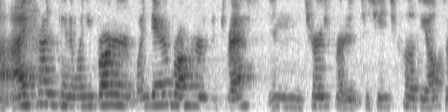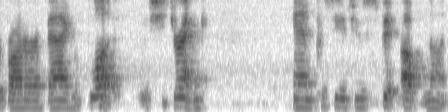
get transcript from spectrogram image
Uh, I forgot to say that when he brought her, when Damon brought her the dress in the church for to change clothes, he also brought her a bag of blood, which she drank, and proceeded to spit up not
